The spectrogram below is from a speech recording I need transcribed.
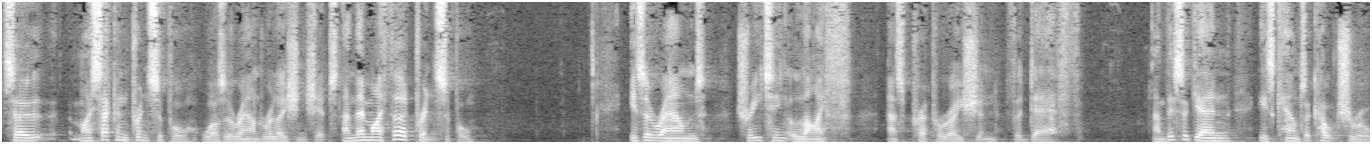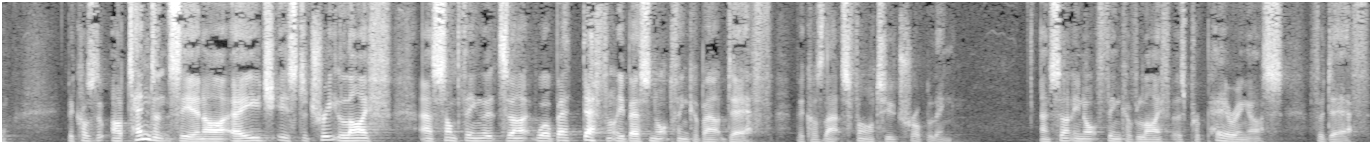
So, my second principle was around relationships. And then my third principle is around treating life as preparation for death. And this again is countercultural because our tendency in our age is to treat life as something that's, uh, well, be- definitely best not think about death because that's far too troubling. And certainly not think of life as preparing us for death.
